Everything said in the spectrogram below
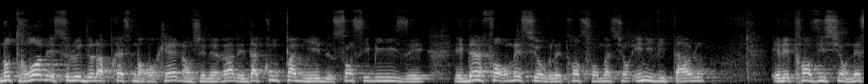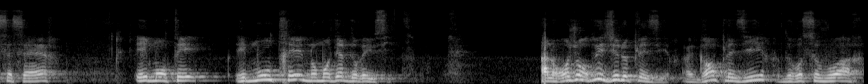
Notre rôle est celui de la presse marocaine en général et d'accompagner, de sensibiliser et d'informer sur les transformations inévitables et les transitions nécessaires et, et montrer nos modèles de réussite. Alors aujourd'hui, j'ai le plaisir, un grand plaisir de recevoir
